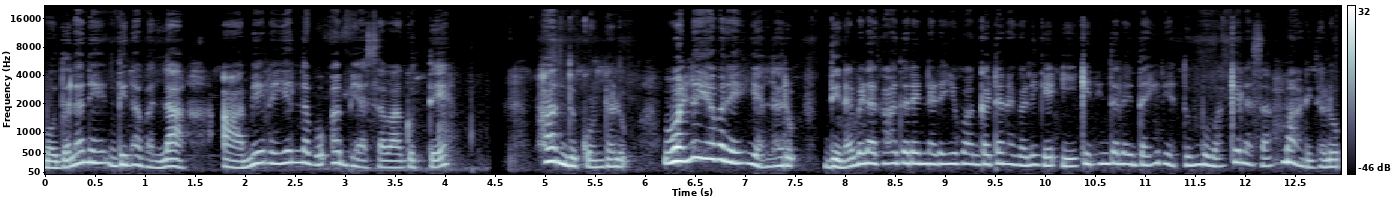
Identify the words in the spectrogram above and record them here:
ಮೊದಲನೇ ದಿನವಲ್ಲ. ಆಮೇಲೆ ಎಲ್ಲವೂ ಅಭ್ಯಾಸವಾಗುತ್ತೆ. ಅಂದುಕೊಂಡಳು. ಒಳ್ಳೆಯವರೇ ಎಲ್ಲರೂ. ದಿನ ಬೆಳಗಾದರೆ ನಡೆಯುವ ಘಟನೆಗಳಿಗೆ ಈಗಿನಿಂದಲೇ ಧೈರ್ಯ ತುಂಬುವ ಕೆಲಸ ಮಾಡಿದಳು.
